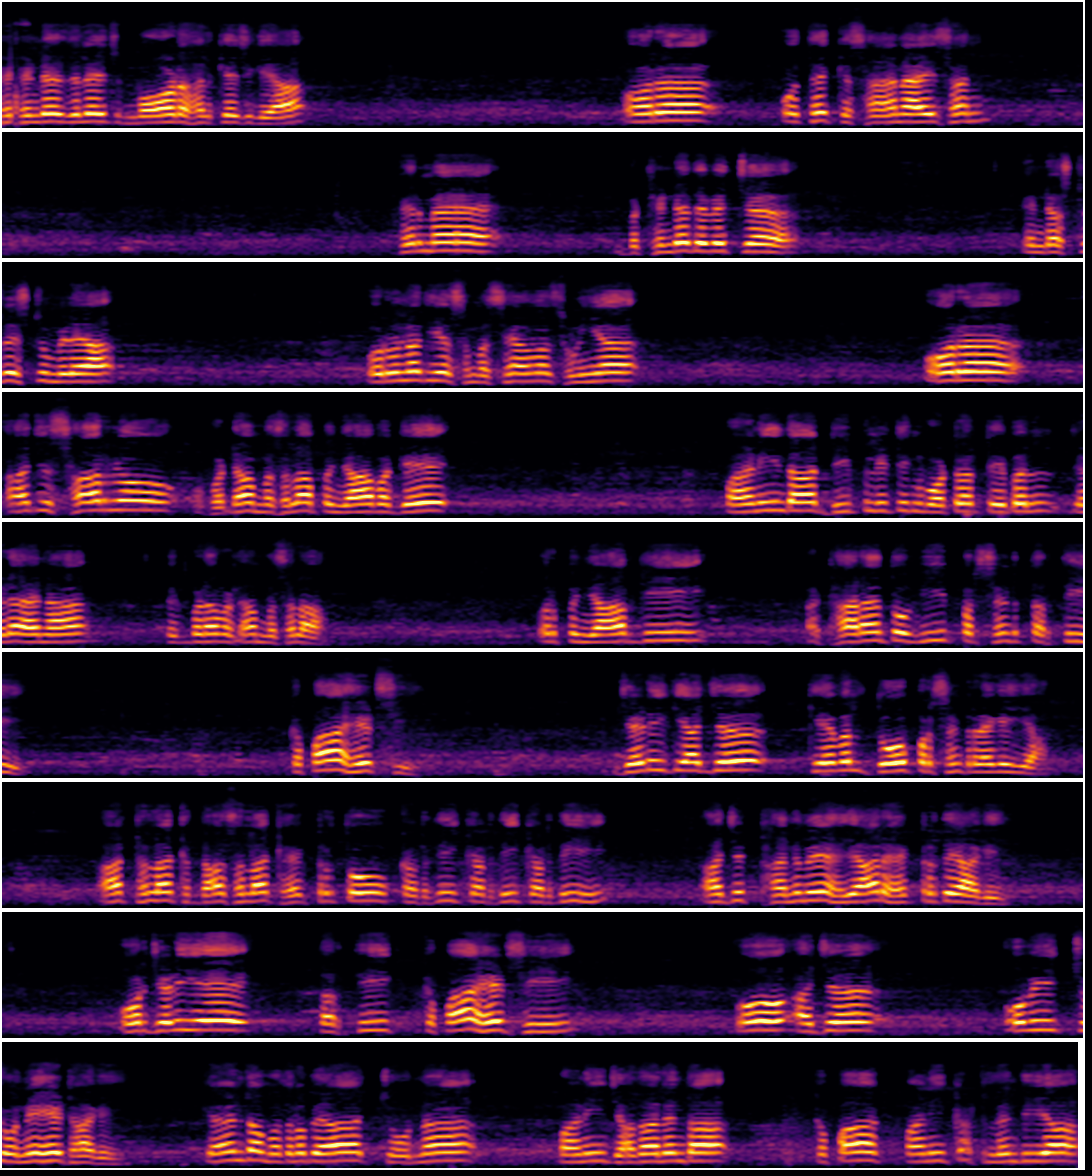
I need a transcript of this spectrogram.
ਬਠਿੰਡੇ ਜ਼ਿਲ੍ਹੇ 'ਚ ਮੋੜ ਹਲਕੇ 'ਚ ਗਿਆ ਔਰ ਉੱਥੇ ਕਿਸਾਨ ਆਏ ਸਨ। ਫਿਰ ਮੈਂ ਬਠਿੰਡੇ ਦੇ ਵਿੱਚ ਇੰਡਸਟਰੀਸਟ ਨੂੰ ਮਿਲਿਆ ਔਰ ਉਹਨਾਂ ਦੀਆਂ ਸਮੱਸਿਆਵਾਂ ਸੁਣੀਆਂ ਔਰ ਅੱਜ ਸਾਰਿਆਂ ਨਾਲੋਂ ਵੱਡਾ ਮਸਲਾ ਪੰਜਾਬ ਅੱਗੇ ਪਾਣੀ ਦਾ ਡੀਪਲੀਟਿੰਗ ਵਾਟਰ ਟੇਬਲ ਜਿਹੜਾ ਹੈ ਨਾ ਇੱਕ ਬੜਾ ਵੱਡਾ ਮਸਲਾ। ਔਰ ਪੰਜਾਬ ਦੀ 18 ਤੋਂ 20% ਧਰਤੀ ਕਪਾਹ ਹੇਠ ਸੀ, ਜਿਹੜੀ ਕਿ ਅੱਜ ਕੇਵਲ 2% ਰਹਿ ਗਈ ਆ। 8 ਲੱਖ 10 ਲੱਖ ਹੈਕਟਰ ਤੋਂ ਘਟਦੀ ਘਟਦੀ ਘਟਦੀ ਅੱਜ 98000 ਹੈਕਟਰ ਤੇ ਆ ਗਈ। ਔਰ ਜਿਹੜੀ ਇਹ ਧਰਤੀ ਕਪਾਹ ਹੇਠ ਸੀ, ਉਹ ਅੱਜ ਉਹ ਵੀ ਝੋਨੇ ਹੇਠ ਆ ਗਈ। ਕਹਿਣ ਦਾ ਮਤਲਬ ਆ, ਝੋਨਾ ਪਾਣੀ ਜ਼ਿਆਦਾ ਲੈਂਦਾ, ਕਪਾਹ ਪਾਣੀ ਘੱਟ ਲੈਂਦੀ ਆ,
